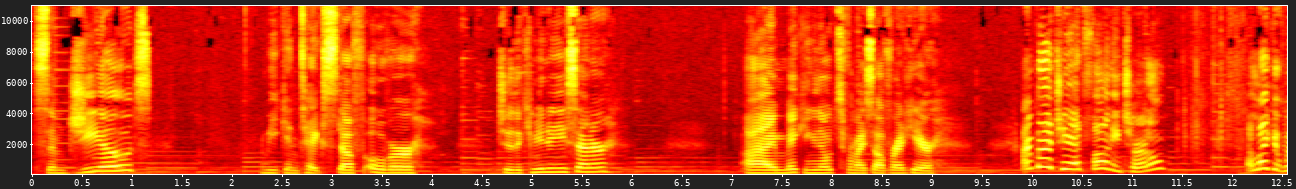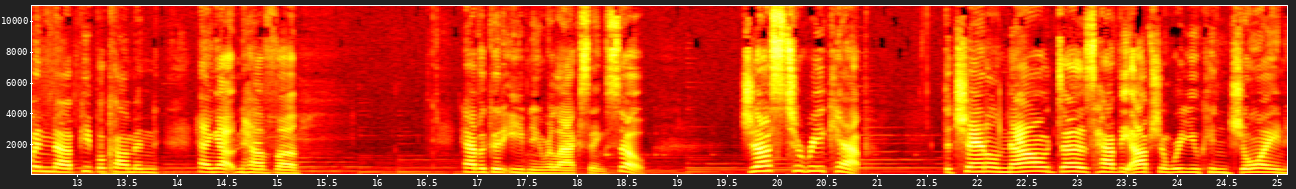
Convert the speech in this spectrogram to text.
Some geodes. We can take stuff over to the community center. I'm making notes for myself right here. I'm glad you had fun, Eternal. I like it when uh, people come and hang out and have uh, have a good evening relaxing. So, just to recap, the channel now does have the option where you can join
